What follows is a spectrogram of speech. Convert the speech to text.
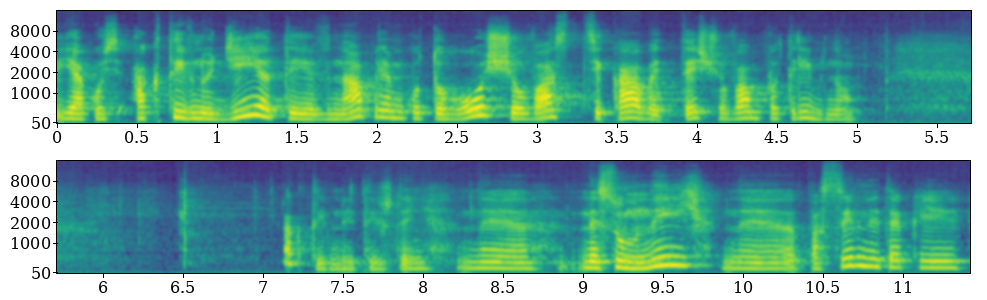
якось активно діяти в напрямку того, що вас цікавить, те, що вам потрібно. Активний тиждень. Не, не сумний, не пасивний такий,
